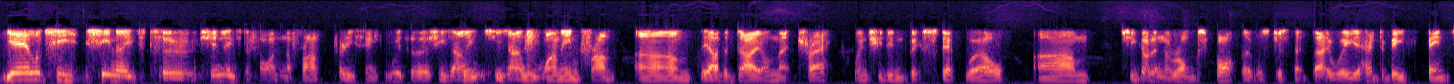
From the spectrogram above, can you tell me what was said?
Yeah, look, she she needs to she needs to find in the front. Pretty simple with her. She's only she's only one in front. Um, the other day on that track when she didn't step well, um, she got in the wrong spot. That was just that day where you had to be fence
